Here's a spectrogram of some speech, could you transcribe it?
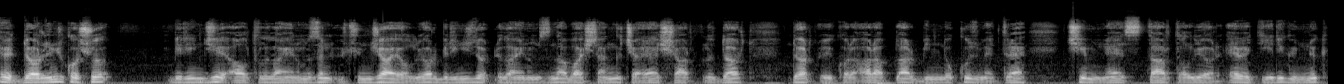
Evet dördüncü koşu birinci altılı gayanımızın üçüncü ay oluyor. Birinci dörtlü gayanımızın da başlangıç aya şartlı dört. Dört yukarı Araplar 1900 metre çimle start alıyor. Evet 7 günlük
